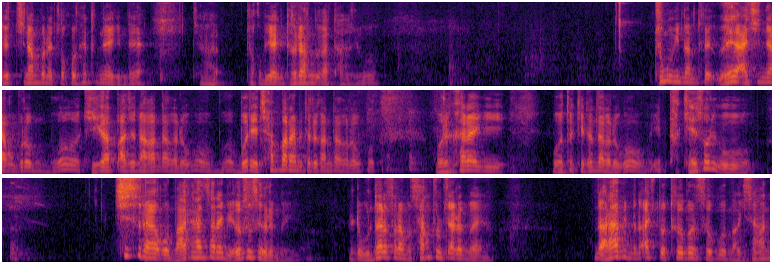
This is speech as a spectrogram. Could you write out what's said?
이거 지난번에 조금 했던 얘기인데 제가 조금 이야기 덜 한 것 같아가지고 중국인한테 왜 안 씻냐고 물으면 뭐 기가 빠져나간다 그러고 뭐 머리에 찬바람이 들어간다 그러고 머리카락이 뭐 어떻게 된다 그러고 다 개소리고 씻으라고 말한 사람이 없어서 그런 거예요. 그런데 우리나라 사람은 상투를 자른 거예요. 근데 아랍인들은 아직도 터번 쓰고 막 이상한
